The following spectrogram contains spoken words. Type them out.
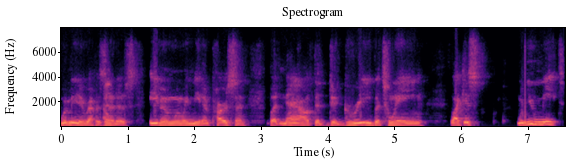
we're meeting representatives even when we meet in person, but now the degree between, like, it's when you meet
